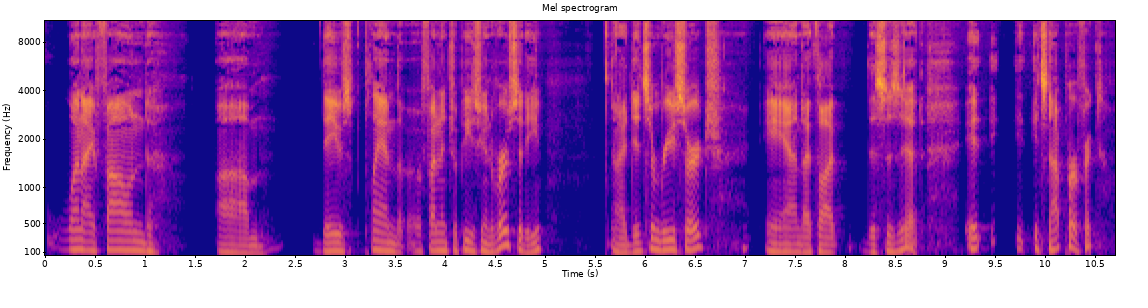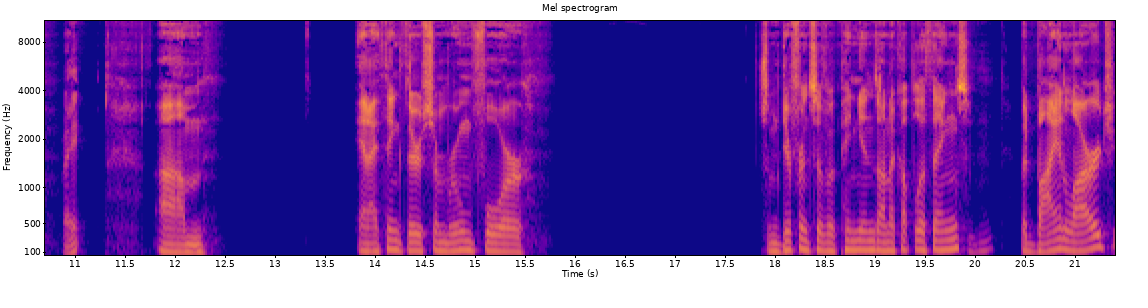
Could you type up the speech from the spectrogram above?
when I found um, Dave's plan, the Financial Peace University, and I did some research and I thought, this is it. It, it it's not perfect. right? Um, and I think there's some room for some difference of opinions on a couple of things. Mhm. But by and large,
